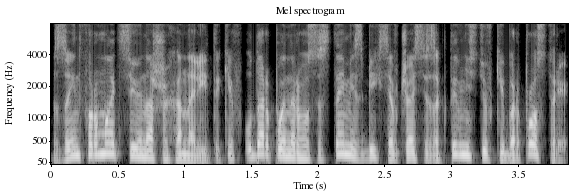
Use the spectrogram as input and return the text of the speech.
За інформацією наших аналітиків, удар по енергосистемі збігся в часі з активністю в кіберпросторі.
